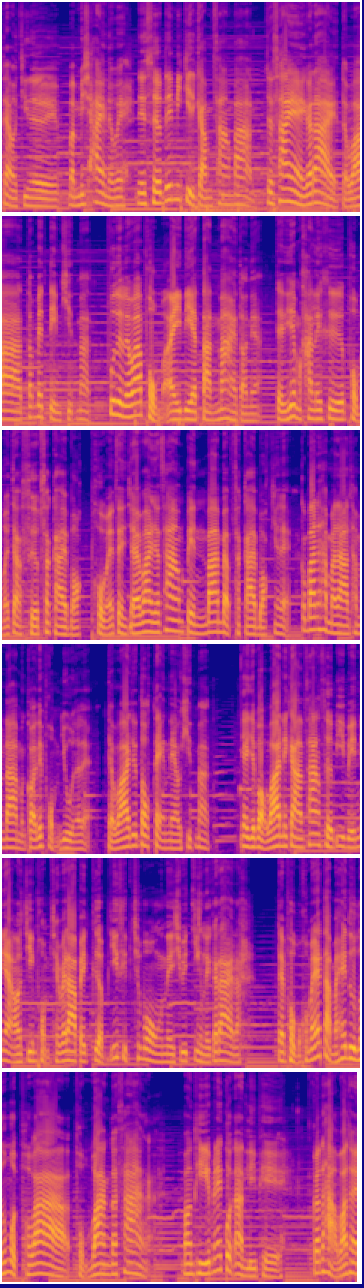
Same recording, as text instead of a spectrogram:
แต่เอาจริงเลยมันไม่ใช่นะเว้ย ในเซิร์ฟได้มีกิจกรรมสร้างบ้าน จะสร้างยังไงก็ได้ แต่ว่าต้องเป็นทีมคิดมัดพูดเลยว่าผมไอเดียตันมากตอนเนี้ยแต่ที่สำคัญเลยคือผมมาจากเซิร์ฟสกายบ็อกผมไม่ตัดสินใจว่าจะสร้างเป็นบ้านแบบสกายบ็อกนี่แหละ ก็บ้านธรรมดาธรรมดาเหมือนก่อนที่ผมอยู่นั่นแหละ แต่ว่าจะตกแต่งแนวคิดมัดอยากจะบอกว่าในการสร้างเซิร์ฟอีเวนต์เนี่ยเอาจริงผมใช้เวลาไปเกือบ 20 ชั่วโมงในชีวิตจริงเลยก็ได้นะแต่ผมคงไม่ได้ตัดมาให้ดูทั้งหมดเพราะว่าผมว่างก็สร้างอะ บางทีไม่ได้กดอ่านรีเพย์ก็ถามว่าทำไม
